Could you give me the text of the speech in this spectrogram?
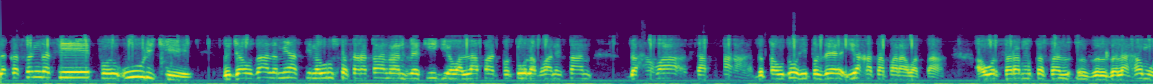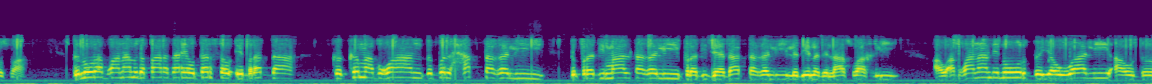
لکه څنګه چې په اوړي کې د جوزا لمیاستي نورسته سرطان رانل کیږي او الله پاک په ټول افغانستان د هوا څپه د تودوخې په ځای یخه څپه راوسته او ورسره متصل زلزلہ هم وسوه د نور افغانانو لپاره دا یو درس او عبرت ده که کوم افغان د بل حق ته غلي د پردي مال ته غلي پردي جیدات ته غلي لدینه د لاس واخلي او افغانان د نور د یووالي او د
